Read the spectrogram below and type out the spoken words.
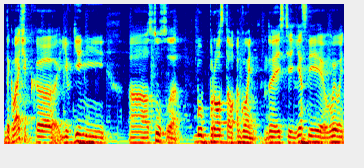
Докладчик Евгений Сусло был просто огонь. То есть, если вы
